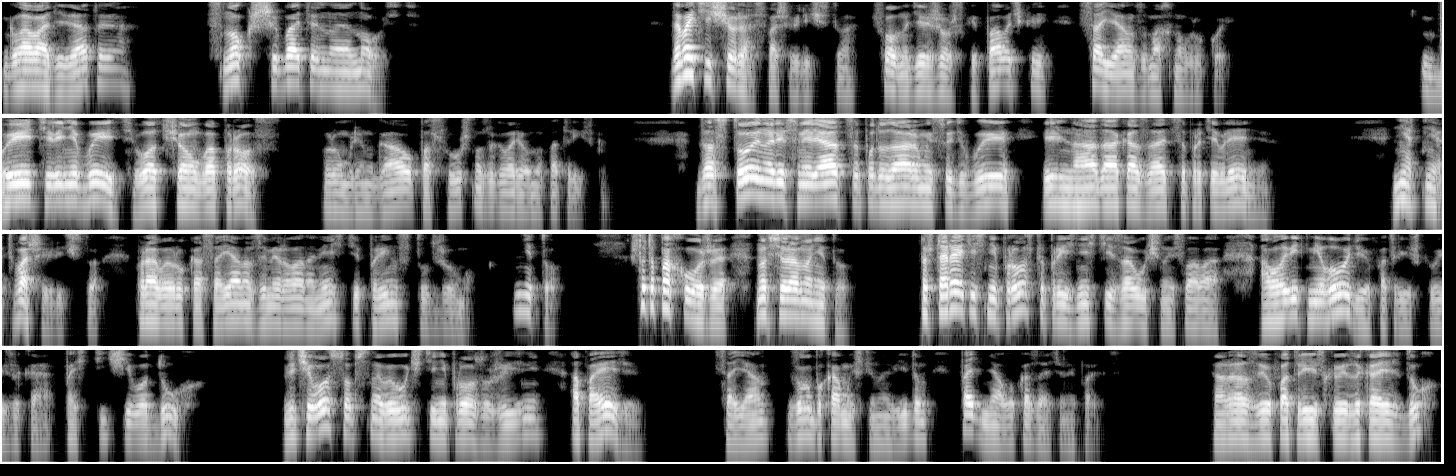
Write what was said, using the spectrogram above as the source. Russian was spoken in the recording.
Глава девятая. Сногсшибательная новость. «Давайте еще раз, Ваше Величество», — словно дирижерской палочкой, Саян замахнул рукой. «Быть или не быть, вот в чем вопрос», — Румлингау послушно заговорил на патрийском. «Достойно ли смиряться под ударами судьбы или надо оказать сопротивление?» «Нет, нет, Ваше Величество!» Правая рука Саяна замерла на месте, принц тут же умолк. «Не то. Что-то похожее, но все равно не то. Постарайтесь не просто произнести заученные слова, а уловить мелодию патрийского языка, постичь его дух. Для чего, собственно, вы учите не прозу жизни, а поэзию?» Саян с глубокомысленным видом поднял указательный палец. «А разве у патрийского языка есть дух?»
